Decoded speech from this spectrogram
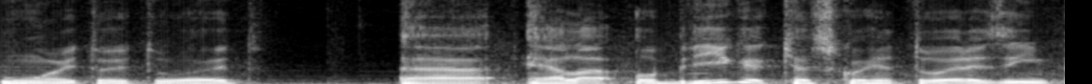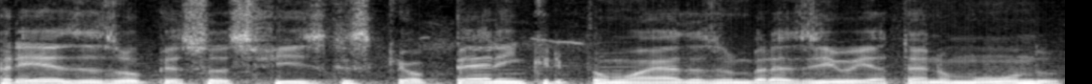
1888. Ah, ela obriga que as corretoras e empresas ou pessoas físicas que operem criptomoedas no Brasil e até no mundo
